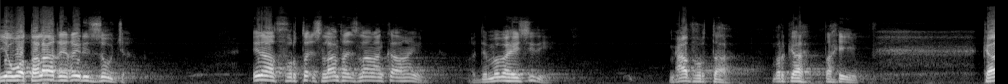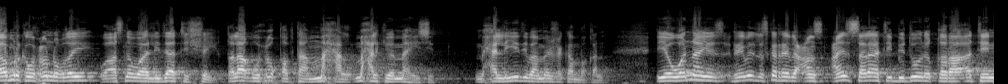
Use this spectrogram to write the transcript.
iyo wa طalaaqi hayr الزawja inaad furto islaamta islaan aan ka ahayn hadde maba hayside maxaad furtaa marka ayib kaa marka wuxuu noqday waa asna shay. Alaaq wuxuu qabtaa maal maxalkiiba ma haysid. Maxaliyadii baa meesha ka maqan. Iyo wanahyi reebadii laska reebay can isalaati biduuni qiraa'atin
